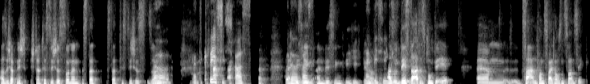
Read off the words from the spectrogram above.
Also ich habe nicht statistisches, sondern stat statistisches sagen. Oh, ganz griechisch raus. ein, bisschen, ein bisschen griechisch, genau. Bisschen also destatis.de ähm, Zahlen von 2020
